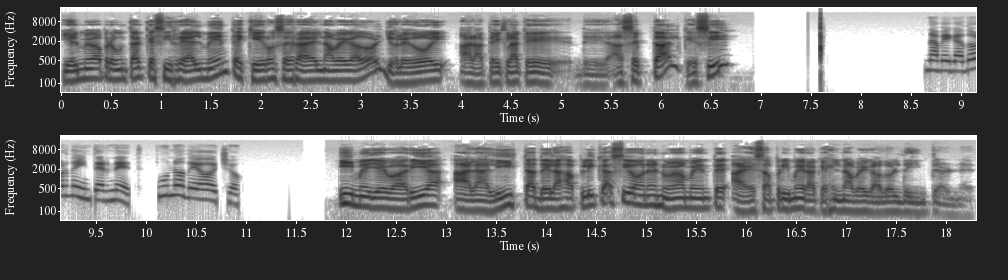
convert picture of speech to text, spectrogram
Y él me va a preguntar que si realmente quiero cerrar el navegador, yo le doy a la tecla que de aceptar, que sí. Navegador de Internet, 1 de 8. y me llevaría a la lista de las aplicaciones nuevamente a esa primera que es el navegador de Internet.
